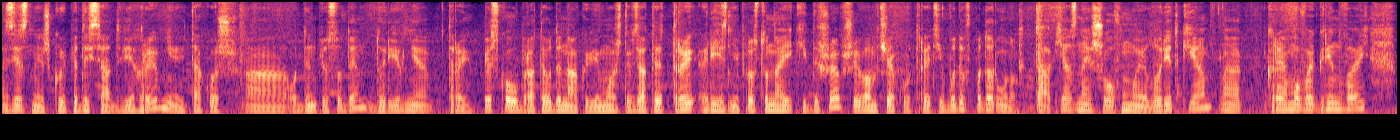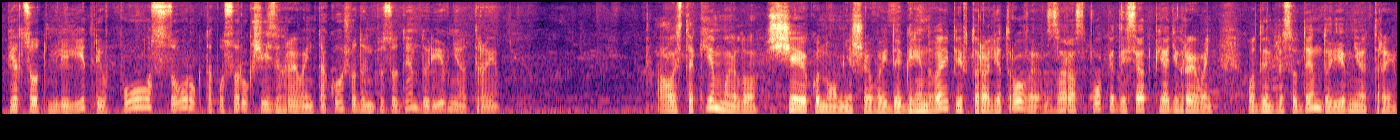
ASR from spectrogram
Зі знижкою 52 гривні, і також а, 1 плюс 1 дорівнює 3. Обов'язково брати одинакові, можете взяти три різні, просто на які дешевший вам чеку третій буде в подарунок. Так, я знайшов мило рідке кремове Greenway 500 мл по 40 та по 46 гривень. Також 1 плюс 1 дорівнює 3. А ось таке мило ще економніше вийде. Greenway 1,5 літрове зараз по 55 гривень. 1 плюс 1 дорівнює 3.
